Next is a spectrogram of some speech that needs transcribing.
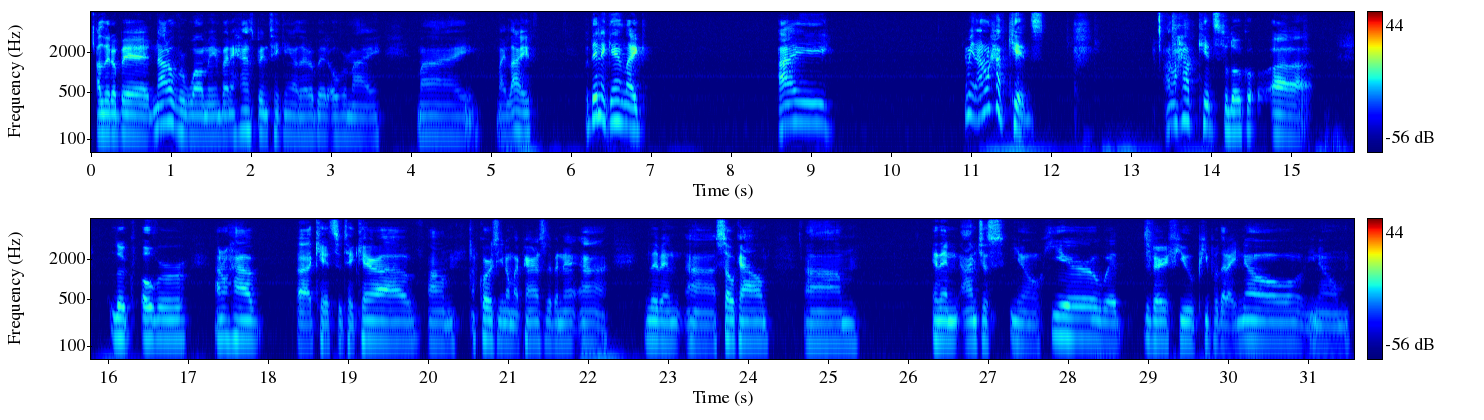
a little bit not overwhelming, but it has been taking a little bit over my my my life. But then again, like I I mean, I don't have kids. I don't have kids to local uh, look over. I don't have uh, kids to take care of. Um, of course, you know my parents live in uh, live in uh, SoCal, um, and then I'm just you know here with the very few people that I know. You know,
